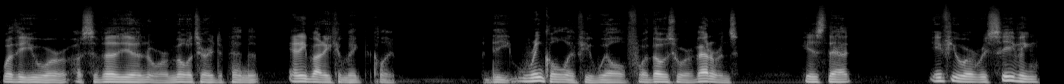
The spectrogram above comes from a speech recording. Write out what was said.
whether you were a civilian or a military dependent, anybody can make the claim. The wrinkle, if you will, for those who are veterans is that if you are receiving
